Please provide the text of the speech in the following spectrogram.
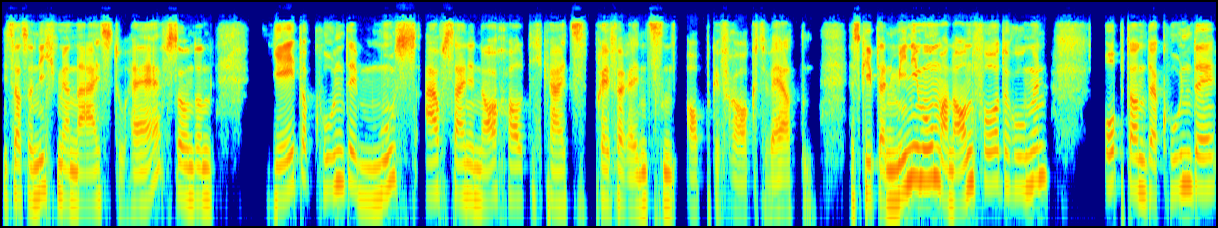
Ist also nicht mehr nice to have, sondern jeder Kunde muss auf seine Nachhaltigkeitspräferenzen abgefragt werden. Es gibt ein Minimum an Anforderungen. Ob dann der Kunde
